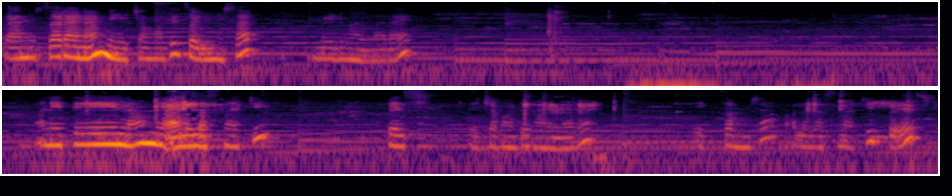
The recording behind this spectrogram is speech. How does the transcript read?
त्यानुसार आहे ना मी याच्यामध्ये चवीनुसार मीठ घालणार आहे. आणि ते ना मी आलं लसणाची पेस्ट याच्यामध्ये घालणार आहे. एक चमचा आलं लसणाची पेस्ट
